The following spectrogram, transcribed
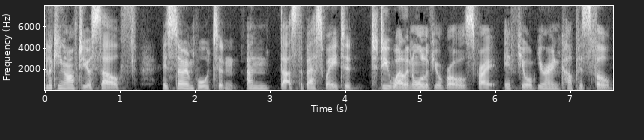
looking after yourself is so important. And that's the best way to to do well in all of your roles, right? If your your own cup is full.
